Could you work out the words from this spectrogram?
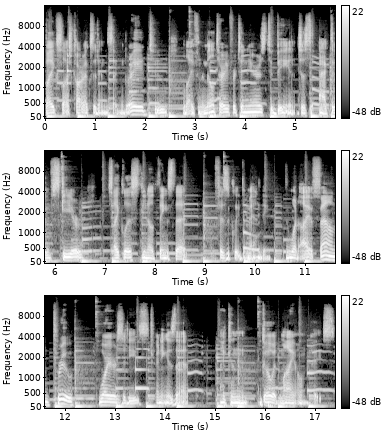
bike slash car accident in second grade to life in the military for 10 years to being just active skier, cyclist, you know, things that are physically demanding. And what I have found through Warriors at Ease training is that I can go at my own pace.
